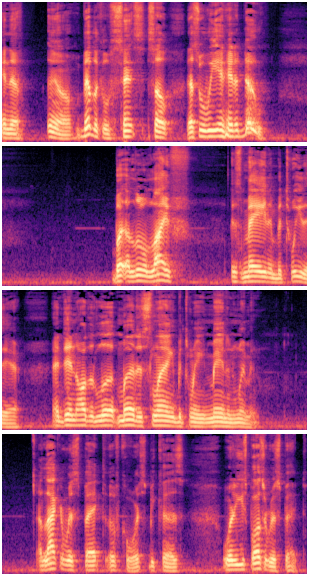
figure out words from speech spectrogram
in the you know biblical sense. So that's what we in here to do. But a little life is made in between there, and then all the mud is slang between men and women. A lack of respect, of course, because what are you supposed to respect?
